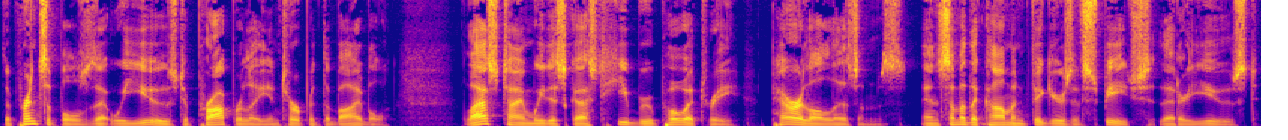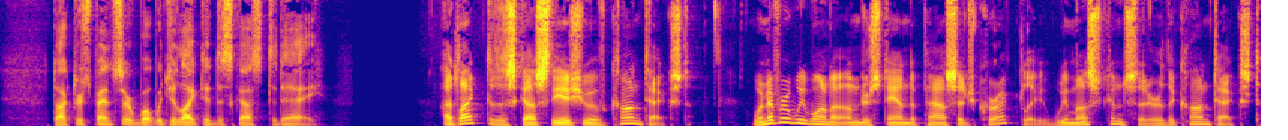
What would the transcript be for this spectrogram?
the principles that we use to properly interpret the Bible. Last time we discussed Hebrew poetry, parallelisms, and some of the common figures of speech that are used. Dr. Spencer, what would you like to discuss today? I'd like to discuss the issue of context. Whenever we want to understand a passage correctly, we must consider the context.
